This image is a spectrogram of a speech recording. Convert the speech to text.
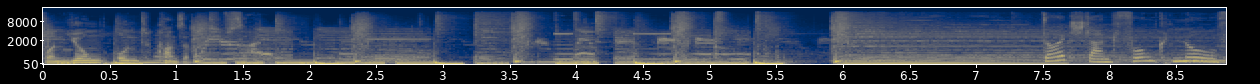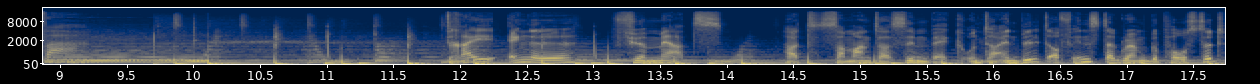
von jung und konservativ positiv sein. Deutschlandfunk Nova. Drei Engel für März hat Samantha Simbeck unter ein Bild auf Instagram gepostet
